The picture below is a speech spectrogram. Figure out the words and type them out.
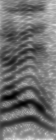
Karim.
